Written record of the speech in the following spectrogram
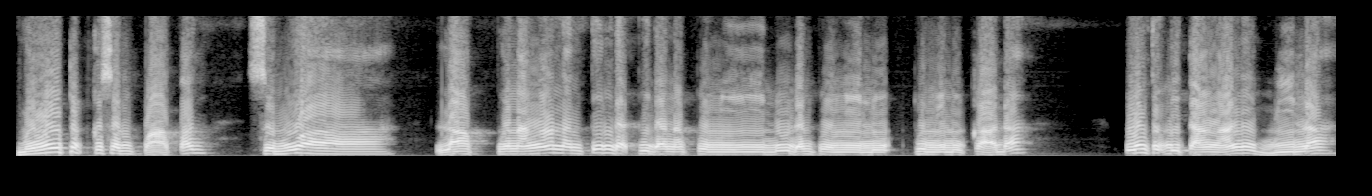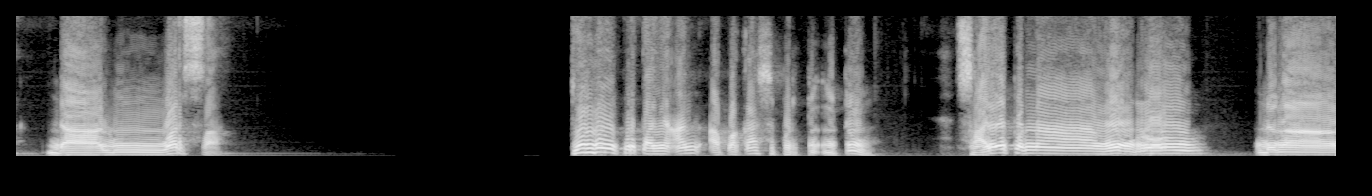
menutup kesempatan sebuah lah penanganan tindak pidana pemilu dan pemilu pemilu kada untuk ditangani bila daluarsa timbul pertanyaan apakah seperti itu. Saya pernah ngobrol dengan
